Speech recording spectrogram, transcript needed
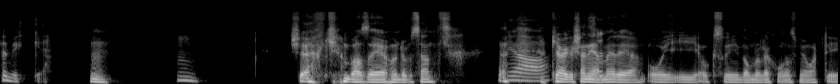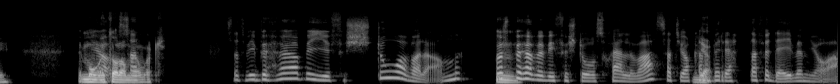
för mycket. Mm. Mm. Jag kan bara säga 100 procent. Ja, Jag känna igen mig i det och i, också i de relationer som jag har varit i. Många Ja, av dem jag har varit. så att vi behöver ju förstå varann Först Mm. behöver vi förstå oss själva så att jag kan Ja. berätta för dig vem jag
